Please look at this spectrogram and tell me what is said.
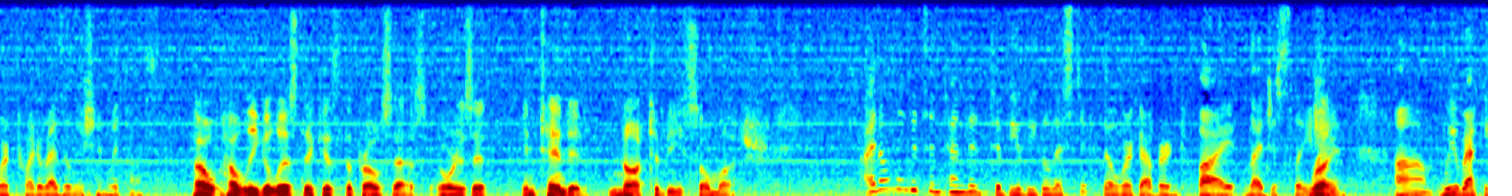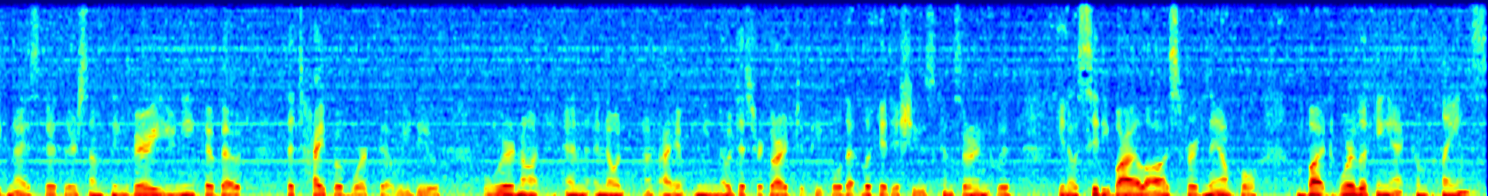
work toward a resolution with us. How, how legalistic is the process, or is it intended not to be so much? I don't think it's intended to be legalistic, though we're governed by legislation. Right. Um, we recognize that there's something very unique about the type of work that we do. We're not, and, and no, I mean no disregard to people that look at issues concerned with, you know, city bylaws, for example, but we're looking at complaints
